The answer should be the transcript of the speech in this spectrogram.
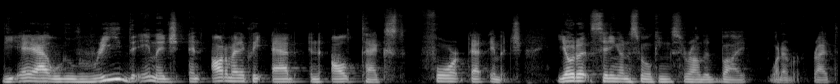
the AI will read the image and automatically add an alt text for that image. Yoda sitting on smoking surrounded by whatever, right?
